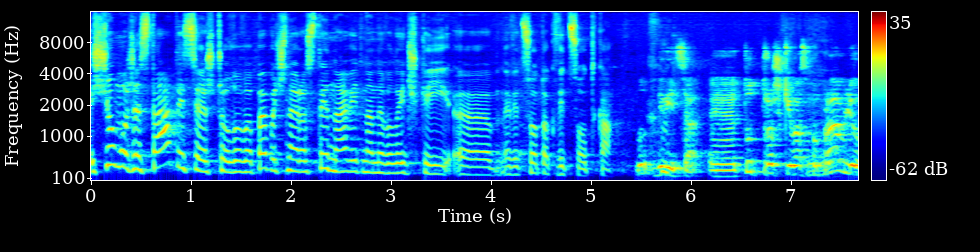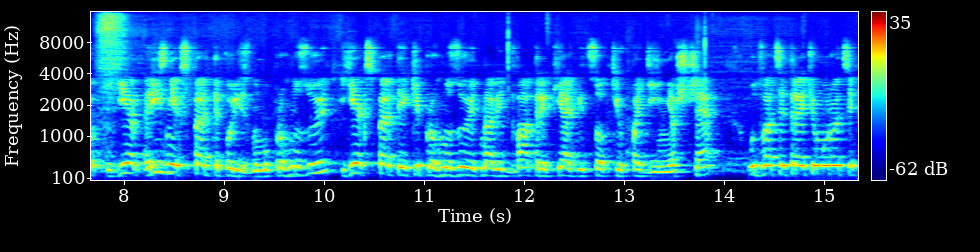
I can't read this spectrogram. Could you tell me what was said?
що може статися, що ВВП почне рости навіть на невеличкий е, відсоток відсотка? Ну, дивіться, е, тут трошки вас поправлю. Є різні експерти по-різному прогнозують. Є експерти, які прогнозують навіть 2-3-5% падіння ще у 23-му році,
